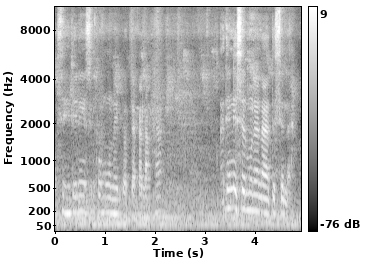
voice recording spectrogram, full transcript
Kasi linisin ko muna ito. Teka lang ha. Linisin muna natin sila.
